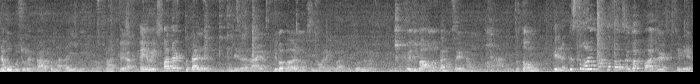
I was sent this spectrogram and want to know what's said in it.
nabubusog ang tao, tumatahimik, no? Bakit kaya? Anyways, father, total, nandito na tayo. Di ba bawal magsinungaling, father? Oo naman. Pwede ba ako magtanong sa'yo ng mga totoong... Gusto ko yung mga totoong sagot, father. Sige.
